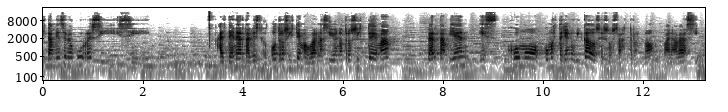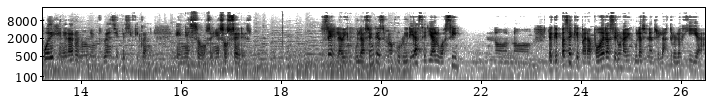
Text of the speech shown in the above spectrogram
Y también se me ocurre si, si al tener tal vez otro sistema o haber nacido en otro sistema, ver también es cómo, cómo estarían ubicados esos astros, ¿no? Para ver si puede generar una influencia específica en, en, esos, en esos seres. sé, la vinculación que se me ocurriría sería algo así. No, no. Lo que pasa es que para poder hacer una vinculación entre la astrología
